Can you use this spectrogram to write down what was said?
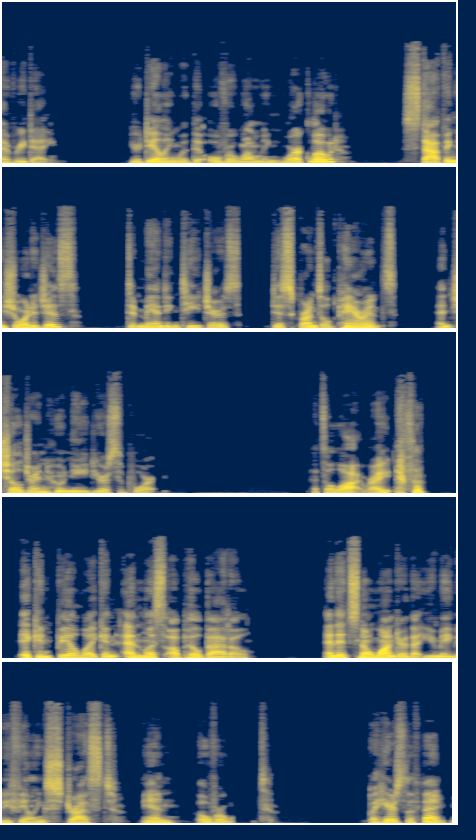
every day. You're dealing with the overwhelming workload, staffing shortages, demanding teachers, disgruntled parents, and children who need your support. That's a lot, right? it can feel like an endless uphill battle. And it's no wonder that you may be feeling stressed and overwhelmed. But here's the thing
